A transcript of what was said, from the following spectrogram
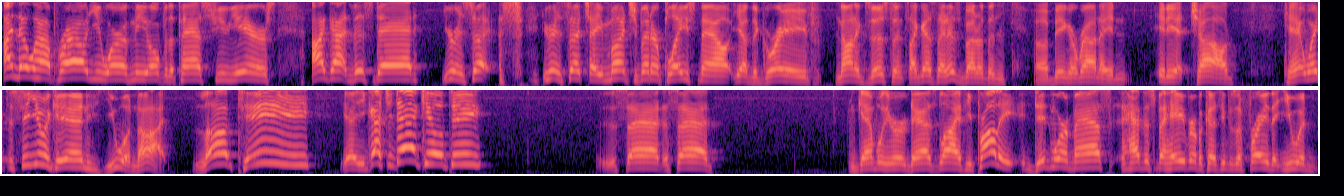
I know how proud you were of me over the past few years. I got this, Dad. You're in such you're in such a much better place now. Yeah, the grave, non-existence. I guess that is better than uh, being around an idiot child. Can't wait to see you again. You will not. Love T. Yeah, you got your dad killed, T. Sad, sad. Gamble your dad's life. He probably didn't wear a mask, had this behavior because he was afraid that you would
